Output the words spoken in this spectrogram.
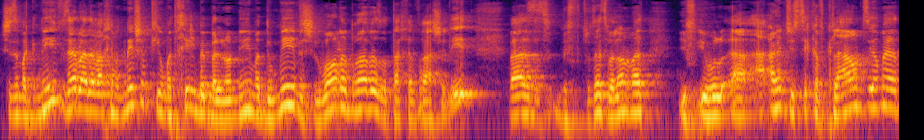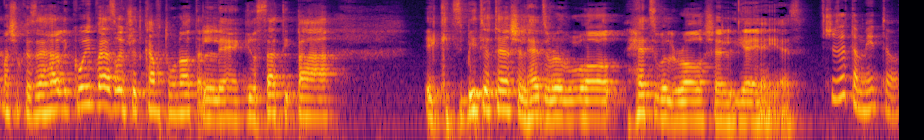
שזה מגניב, זה לא הדבר הכי מגניב שם, כי הוא מתחיל בבלונים אדומים, זה של Warner Brothers, אותה חברה של It, ואז מפוצץ בלון, אומרת, well, uh, aren't you sick of clowns, היא אומרת, משהו כזה, הרלי קווין, ואז רואים פשוט כמה תמונות על אה, גרסה טיפה אה, קצבית יותר של Heads will roll, Heads will roll של Yeah Yeah Yeahs. שזה תמיד טוב.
